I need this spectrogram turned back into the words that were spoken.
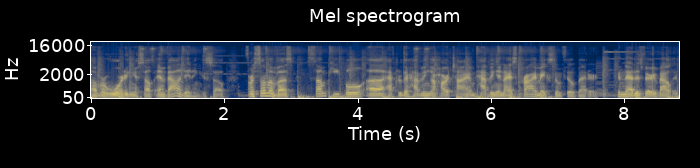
of rewarding yourself and validating yourself. For some of us, some people, uh, after they're having a hard time, having a nice cry makes them feel better. And that is very valid.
